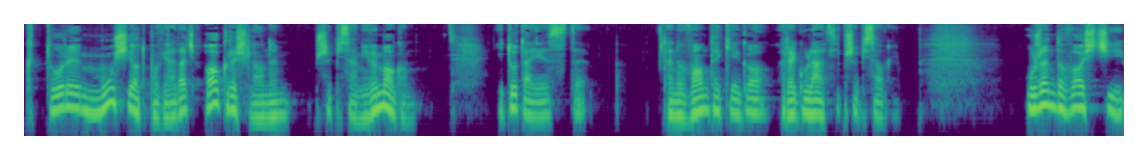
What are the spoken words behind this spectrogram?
który musi odpowiadać określonym przepisami wymogom. I tutaj jest ten wątek jego regulacji przepisowej. Urzędowości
